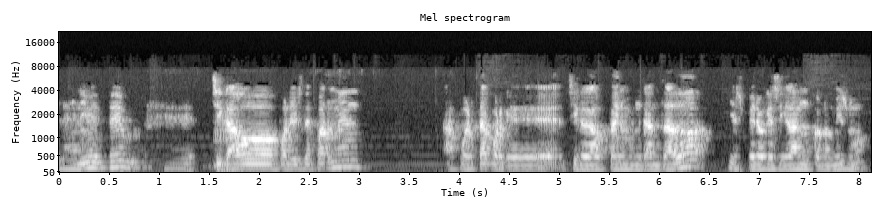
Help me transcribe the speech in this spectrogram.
La NBC, eh, Chicago Police Department, a puerta porque Chicago Fire me ha encantado y espero que sigan con lo mismo.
